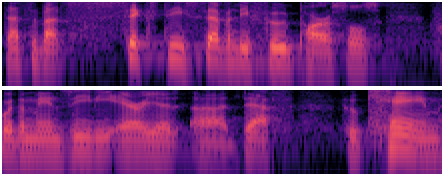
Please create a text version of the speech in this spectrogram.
That's about 60, 70 food parcels for the Manzini area uh, deaf who came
